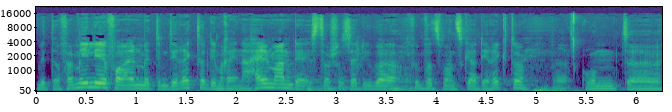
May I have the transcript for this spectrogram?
mit der Familie, vor allem mit dem Direktor, dem Rainer Heilmann, der ist da schon seit über 25 Jahren Direktor. Ja. Und äh,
